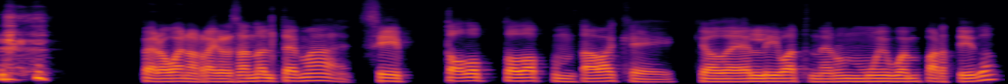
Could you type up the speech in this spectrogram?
Pero bueno, regresando al tema, sí, todo, todo apuntaba que, que Odell iba a tener un muy buen partido.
